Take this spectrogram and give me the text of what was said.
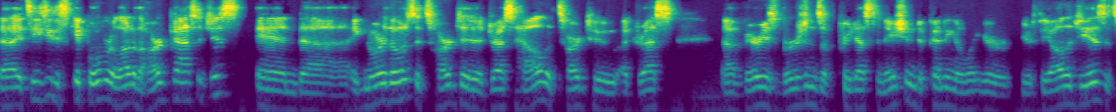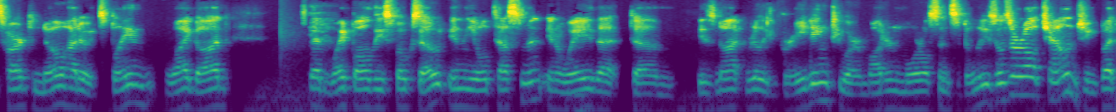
uh, it's easy to skip over a lot of the hard passages and uh, ignore those. It's hard to address hell. It's hard to address uh, various versions of predestination, depending on what your your theology is. It's hard to know how to explain why God said wipe all these folks out in the Old Testament in a way that um, is not really grating to our modern moral sensibilities. Those are all challenging, but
